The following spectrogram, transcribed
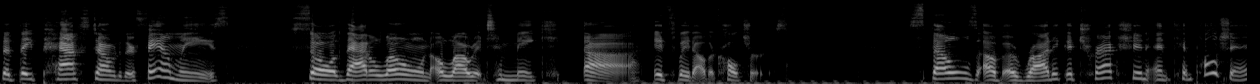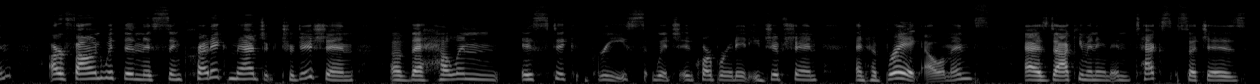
that they passed down to their families. So that alone allowed it to make uh, its way to other cultures. Spells of erotic attraction and compulsion are found within the syncretic magic tradition of the Hellenistic Greece, which incorporated Egyptian and Hebraic elements, as documented in texts such as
